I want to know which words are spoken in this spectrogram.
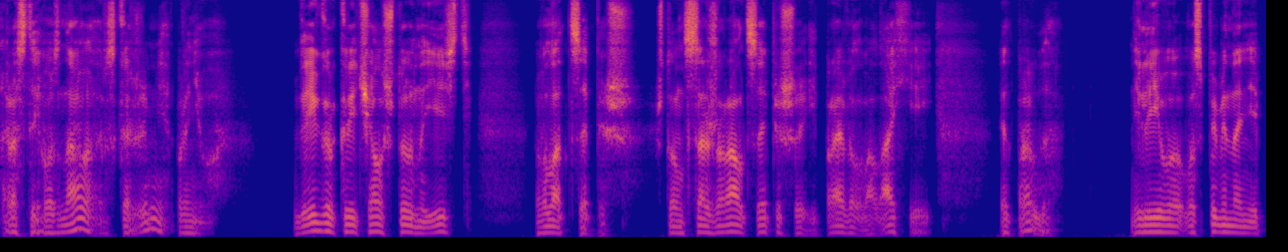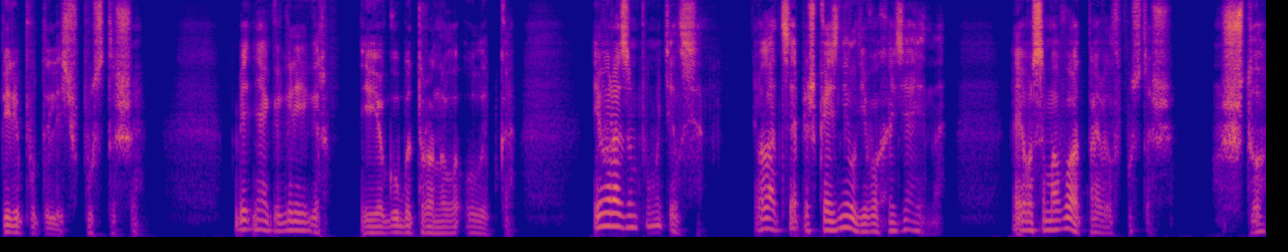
Раз ты его знала, расскажи мне про него. Григор кричал, что он и есть Влад Цепиш, что он сожрал Цепиша и правил Валахией. Это правда? Или его воспоминания перепутались в пустоши? Бедняга Григор. Ее губы тронула улыбка. Его разум помутился. Влад Цепиш казнил его хозяина, а его самого отправил в пустошь. — Что?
